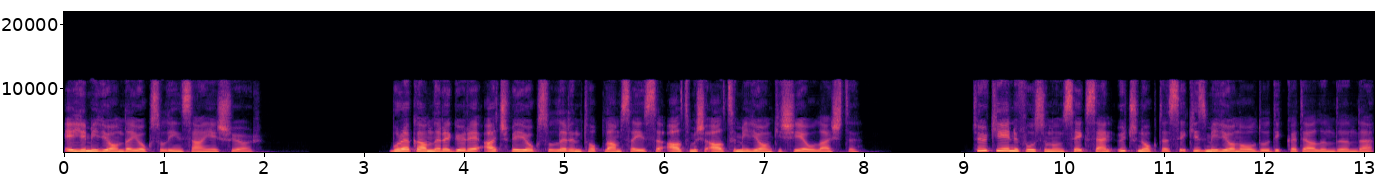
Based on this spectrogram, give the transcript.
50 milyon da yoksul insan yaşıyor. Bu rakamlara göre aç ve yoksulların toplam sayısı 66 milyon kişiye ulaştı. Türkiye nüfusunun 83.8 milyon olduğu dikkate alındığında,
